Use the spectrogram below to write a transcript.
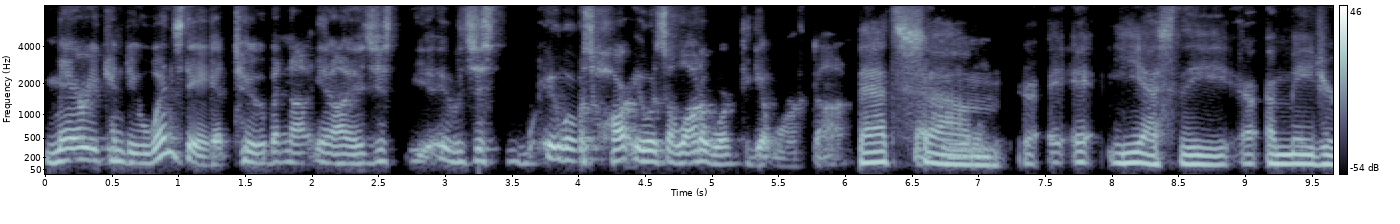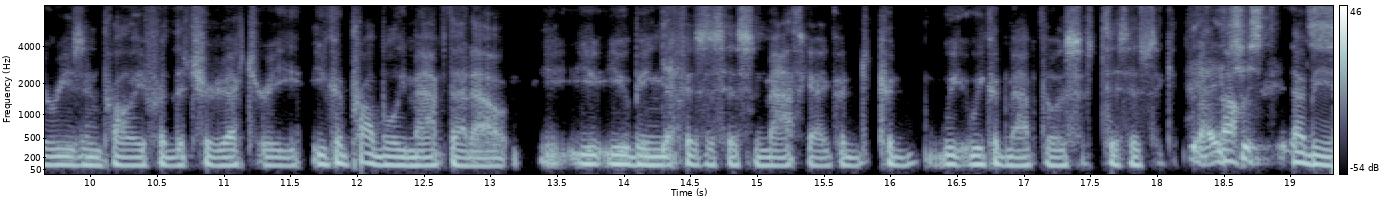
Mary can do Wednesday at two, but not, you know, it's just, it was just, it was hard. It was a lot of work to get work done. That's, um, it, yes, the, a major reason probably for the trajectory. You could probably map that out. You, you being yeah. the physicist and math guy could, could, we, we could map those statistics. Yeah. It's oh, just, that'd be,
